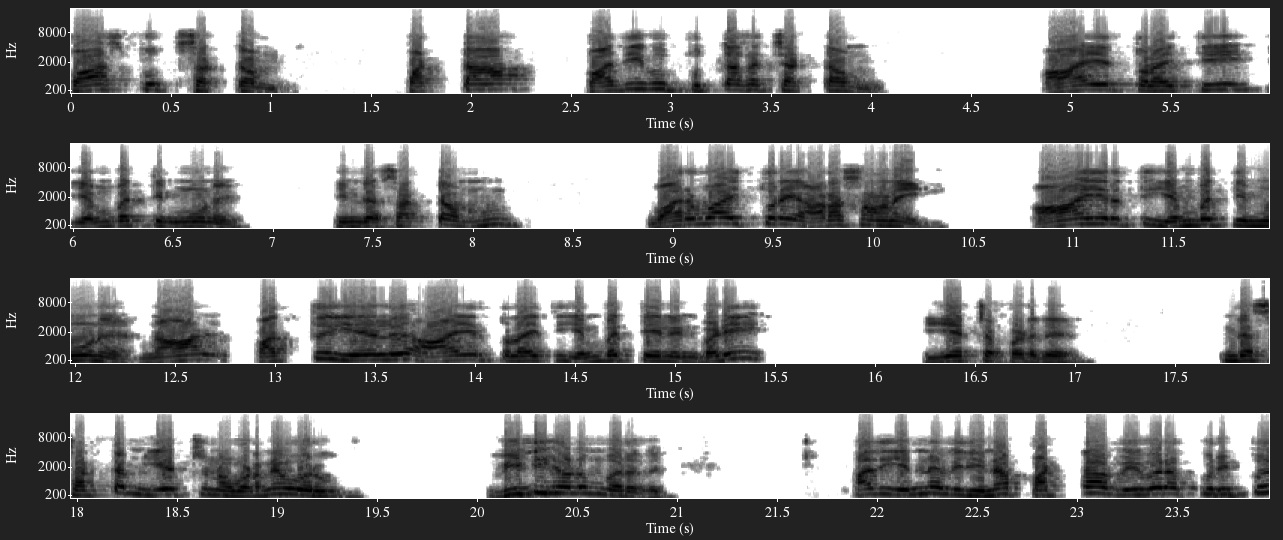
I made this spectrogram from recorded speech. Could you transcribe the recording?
பாஸ்புக் சட்டம். பட்டா பதிவு புத்தக சட்டம் ஆயிரத்தி தொள்ளாயிரத்தி எண்பத்தி மூணு. இந்த சட்டம் வருவாய்த்துறை அரசாணை ஆயிரத்தி எண்பத்தி மூணு நாள் பத்து ஏழு ஆயிரத்தி தொள்ளாயிரத்தி எண்பத்தி ஏழின் படி இயற்றப்படுது. இந்த சட்டம் இயற்றின உடனே ஒரு விதிகளும் வருது. அது என்ன விதினா பட்டா விவர குறிப்பு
